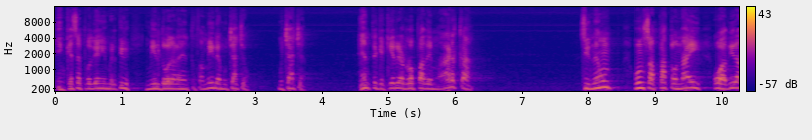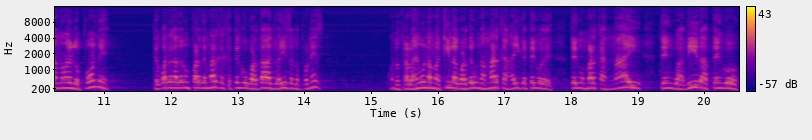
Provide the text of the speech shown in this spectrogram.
¿En qué se podrían invertir mil dólares en tu familia, muchacho? Muchacha. Gente que quiere ropa de marca. Si no es un, zapato Nike o Adidas, no se lo pone. Te voy a regalar un par de marcas que tengo guardadas yo ahí, se lo pones. Cuando trabajé en una maquila guardé unas marcas ahí que tengo de, tengo marcas Nike, tengo Adidas, tengo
